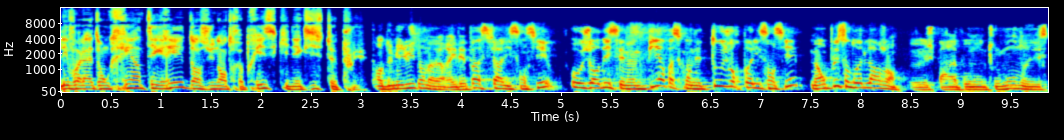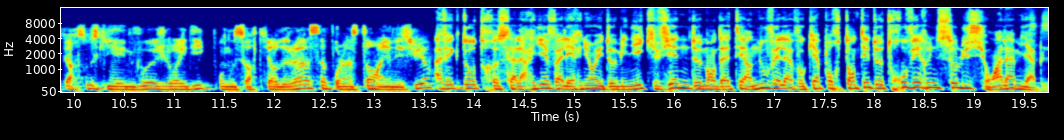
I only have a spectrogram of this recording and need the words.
Les voilà donc réintégrés dans une entreprise qui n'existe plus. En 2008, on n'arrivait pas à se faire licencier. Aujourd'hui, c'est même pire parce qu'on n'est toujours pas licencié, mais en plus, on doit de l'argent. Euh, je parle un peu au nom de tout le monde. On espère tous qu'il y ait une voie juridique pour nous sortir de là. Ça, pour l'instant, rien n'est sûr. Avec d'autres salariés, Valérian et Dominique viennent de mandater un nouvel avocat pour tenter de trouver une solution à l'amiable.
